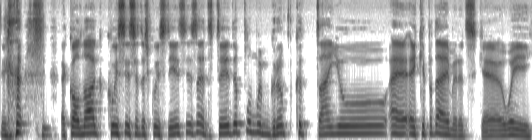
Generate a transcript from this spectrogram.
a Colnog, coincidência das coincidências, é detida pelo mesmo grupo que tem o, é, a equipa da Emirates, que é o AI.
